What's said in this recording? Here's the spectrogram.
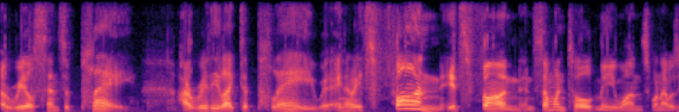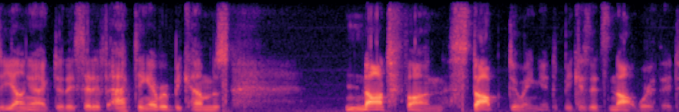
a, real sense of play. I really like to play with, you know, it's fun. It's fun. And someone told me once when I was a young actor, they said if acting ever becomes not fun, stop doing it because it's not worth it.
